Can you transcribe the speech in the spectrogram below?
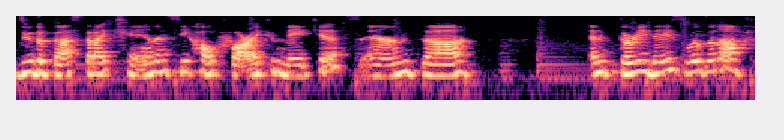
do the best that I can and see how far I can make it. And uh, and 30 days was enough.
